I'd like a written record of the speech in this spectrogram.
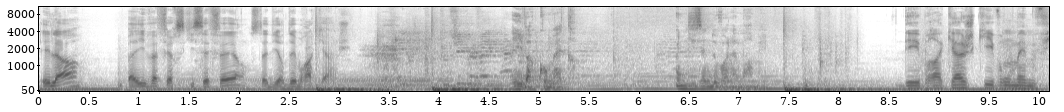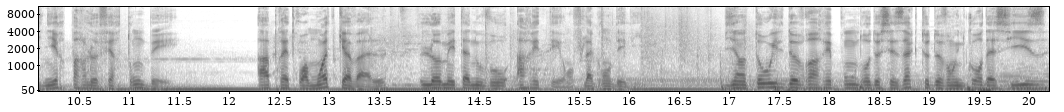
Et là, bah, il va faire ce qu'il sait faire, c'est-à-dire des braquages. Et il va commettre une dizaine de vols à marmée. Des braquages qui vont même finir par le faire tomber. Après trois mois de cavale, l'homme est à nouveau arrêté en flagrant délit. Bientôt, il devra répondre de ses actes devant une cour d'assises,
